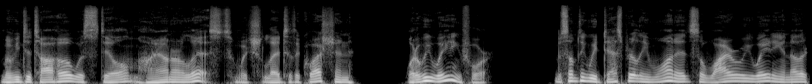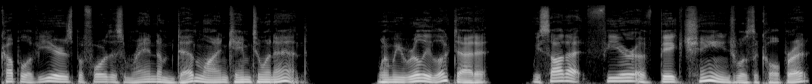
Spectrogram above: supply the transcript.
Moving to Tahoe was still high on our list, which led to the question what are we waiting for? Was something we desperately wanted, so why were we waiting another couple of years before this random deadline came to an end? When we really looked at it, we saw that fear of big change was the culprit,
